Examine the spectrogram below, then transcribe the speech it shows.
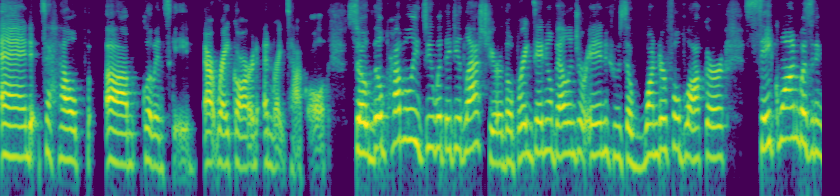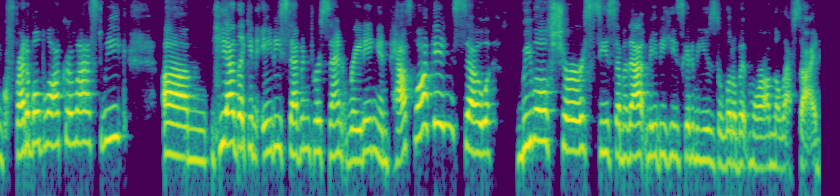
and to help um, Glowinski at right guard and right tackle. So they'll probably do what they did last year. They'll bring Daniel Bellinger in, who's a wonderful blocker. Saquon was an incredible blocker last week. Um, he had like an 87% rating in pass blocking. So we will sure see some of that. Maybe he's going to be used a little bit more on the left side.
